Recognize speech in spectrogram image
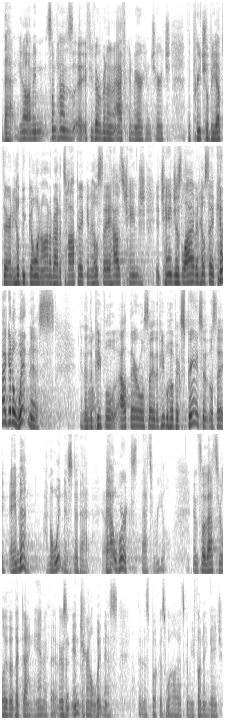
that. You know, I mean, sometimes uh, if you've ever been in an African American church, the preacher will be up there and he'll be going on about a topic and he'll say how it's changed, it changes life, and he'll say, Can I get a witness? And then the people out there will say, the people who have experienced it, they'll say, Amen. I'm a witness to that. That works. That's real. And so that's really the, the dynamic. That there's an internal witness to this book as well. That's going to be fun to engage.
